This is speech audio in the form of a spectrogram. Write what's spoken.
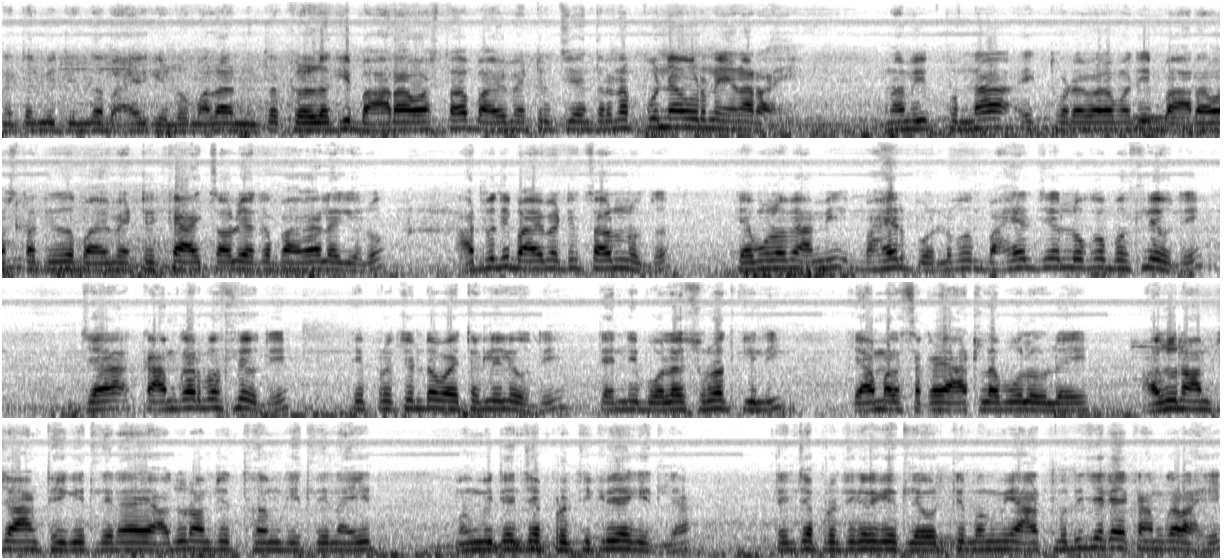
नंतर मी तिथं बाहेर गेलो. मला नंतर कळलं की बारा वाजता बायोमेट्रिकची यंत्रणा पुण्यावरून येणार आहे. म्हणून मी पुन्हा एक थोड्या वेळामध्ये बारा वाजता तिथं बायोमेट्रिक काय चालू आहे का बघायला गेलो. आतमध्ये बायोमेट्रिक चालू नव्हतं. त्यामुळं आम्ही बाहेर पडलो. पण बाहेर जे लोक बसले होते ज्या कामगार बसले होते ते प्रचंड वैतागलेले होते. त्यांनी बोलायला सुरुवात केली. की आम्हाला सकाळी आठला बोलवलं आहे अजून आमचे अंगठे घेतले नाही अजून आमचे थंब घेतले नाहीत. मग मी त्यांच्या प्रतिक्रिया घेतल्या. त्यांच्या प्रतिक्रिया घेतल्यावरती मग मी आतमध्ये जे काही कामगार आहे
